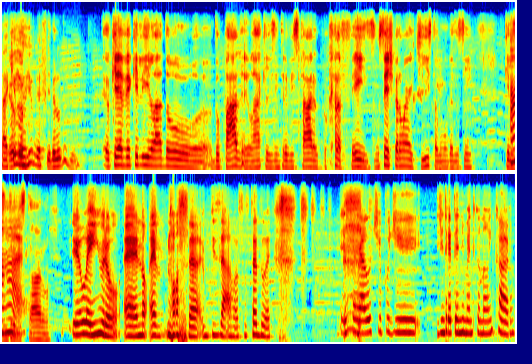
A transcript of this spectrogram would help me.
Aqui Eu- no Rio, minha filha, eu não duvido. Eu queria ver aquele lá do, do padre lá que eles entrevistaram, que o cara fez. Não sei, acho que era um artista, alguma coisa assim. Que eles Ah, entrevistaram. Eu lembro. É, no- é- nossa, é bizarro, assustador. Esse é o tipo de, de entretenimento que eu não encaro.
